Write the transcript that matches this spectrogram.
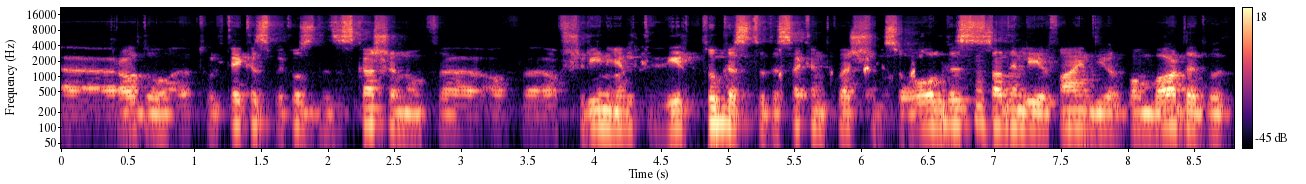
Uh, Rado, it will take us because the discussion of uh, of, uh, of Shireen here, here took us to the second question. So all this suddenly you find you're bombarded with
